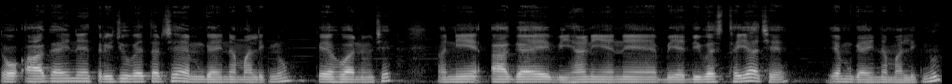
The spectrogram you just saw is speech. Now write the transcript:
તો આ ગાયને ત્રીજું વેતર છે એમ ગાયના માલિકનું કહેવાનું છે. અને આ ગાય વિહાણી એને બે દિવસ થયા છે એમ ગાયના માલિકનું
